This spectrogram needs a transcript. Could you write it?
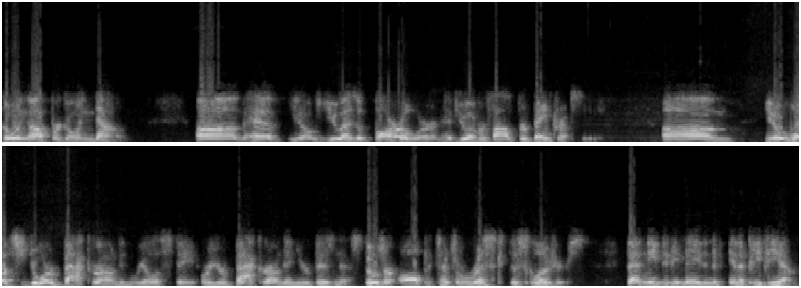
going up or going down? Um, have you know you as a borrower have you ever filed for bankruptcy? Um, you know, what's your background in real estate or your background in your business? Those are all potential risk disclosures that need to be made in a, in a PPM.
